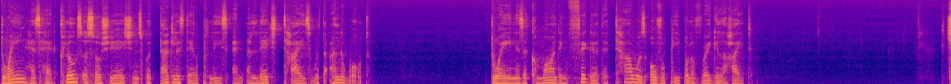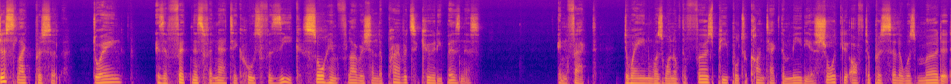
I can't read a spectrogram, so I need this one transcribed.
Dwayne has had close associations with Douglasdale police and alleged ties with the underworld. Dwayne is a commanding figure that towers over people of regular height. Just like Priscilla, Dwayne is a fitness fanatic whose physique saw him flourish in the private security business. In fact, Dwayne was one of the first people to contact the media shortly after Priscilla was murdered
